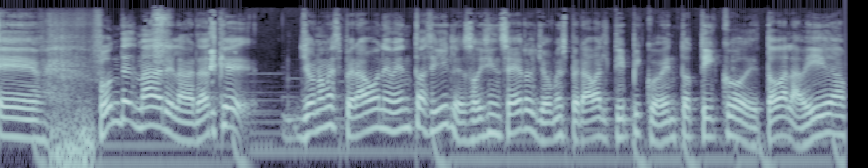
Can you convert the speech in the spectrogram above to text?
eh, fue un desmadre, la verdad es que yo no me esperaba un evento así, les soy sincero. Yo me esperaba el típico evento tico de toda la vida,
